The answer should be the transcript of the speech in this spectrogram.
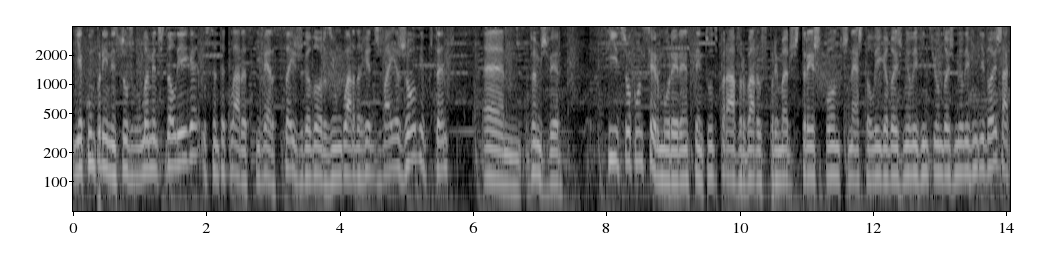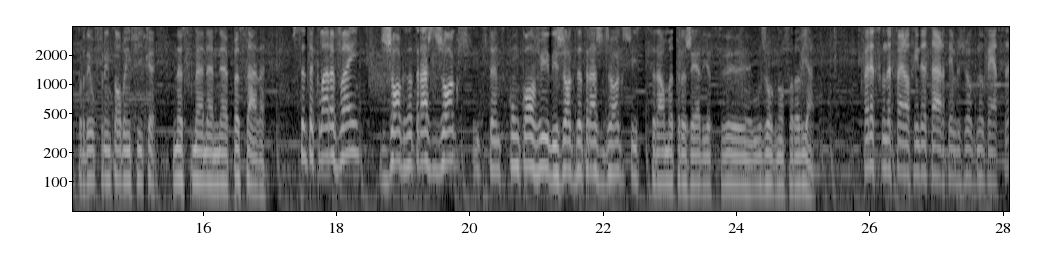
E a cumprirem-se os regulamentos da Liga, o Santa Clara, se tiver seis jogadores e um guarda-redes, vai a jogo e, portanto, vamos ver. Se isso acontecer, o Moreirense tem tudo para averbar os primeiros três pontos nesta Liga 2021-2022, já que perdeu frente ao Benfica na semana passada. Santa Clara vem de jogos atrás de jogos e, portanto, com Covid e jogos atrás de jogos, isso será uma tragédia se o jogo não for adiado. Para segunda-feira, ao fim da tarde, temos jogo no Bessa.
